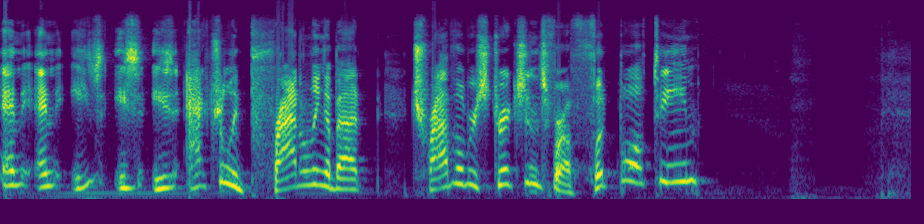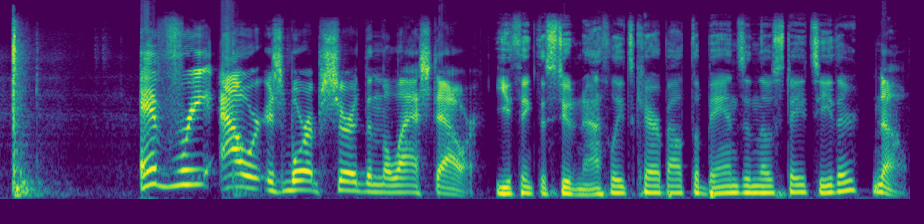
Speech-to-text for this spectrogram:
And and he's he's he's actually prattling about travel restrictions for a football team. Every hour is more absurd than the last hour. You think the student athletes care about the bans in those states either? No.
